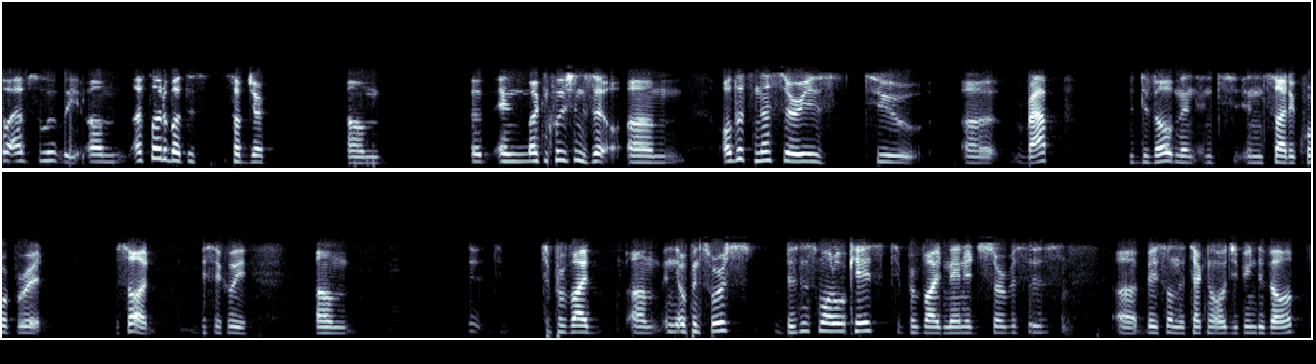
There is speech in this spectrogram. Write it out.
Oh, absolutely. Um, I thought about this subject um, and my conclusion is that um, all that's necessary is to uh, wrap the development in, inside a corporate facade, basically, um, to, to, provide um, an open source business model case to provide managed services uh, based on the technology being developed,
